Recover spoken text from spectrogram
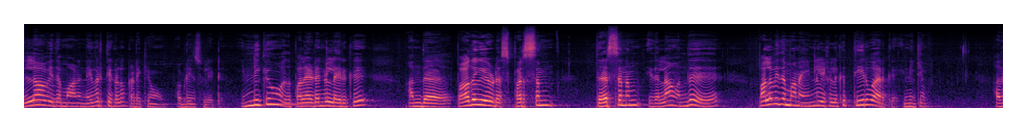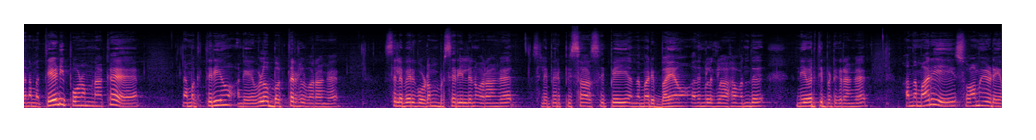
எல்லா விதமான நிவர்த்திகளும் கிடைக்கும் அப்படின்னு சொல்லிட்டு. இன்றைக்கும் அது பல இடங்களில் இருக்குது அந்த பாதுகையோட ஸ்பர்சம் தரிசனம் இதெல்லாம் வந்து பலவிதமான இன்னல்களுக்கு தீர்வாக இருக்குது இன்றைக்கும் அதை நம்ம தேடி போனோம்னாக்க நமக்கு தெரியும் அங்கே எவ்வளோ பக்தர்கள் வராங்க. சில பேருக்கு உடம்பு சரியில்லைன்னு வராங்க. சில பேர் பிசாசு பேய் அந்த மாதிரி பயம் அதுங்களுக்காக வந்து நிவர்த்தி பெற்றுக்கிறாங்க. அந்த மாதிரி சுவாமியுடைய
